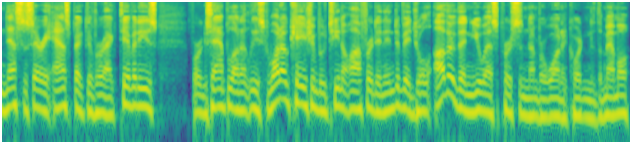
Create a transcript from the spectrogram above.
necessary aspect of her activities. For example, on at least one occasion, Butina offered an individual other than U.S. person number one, according to the memo,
